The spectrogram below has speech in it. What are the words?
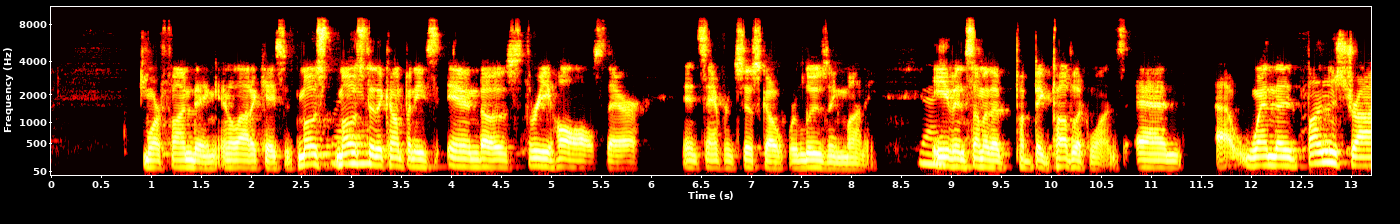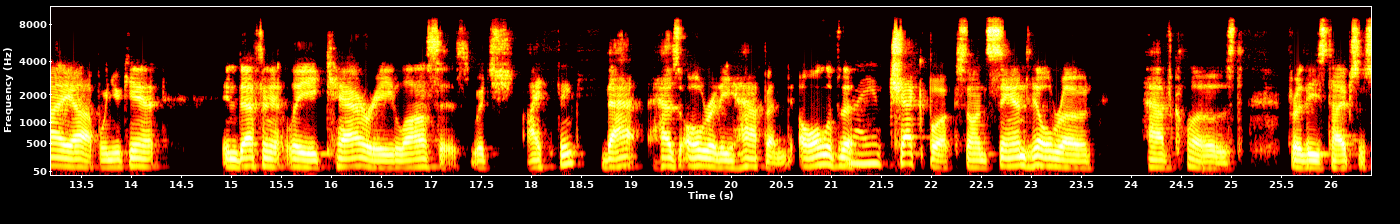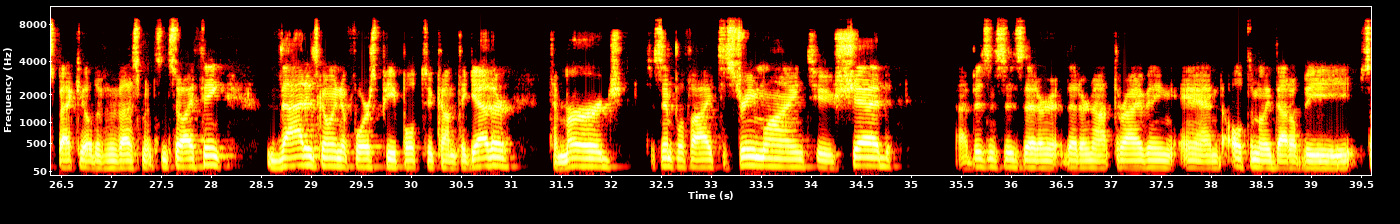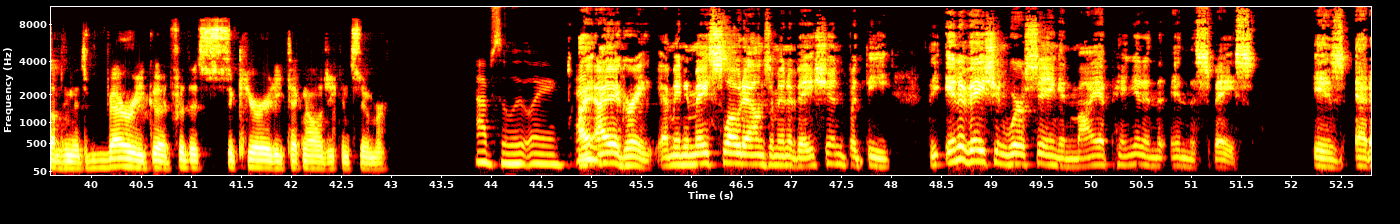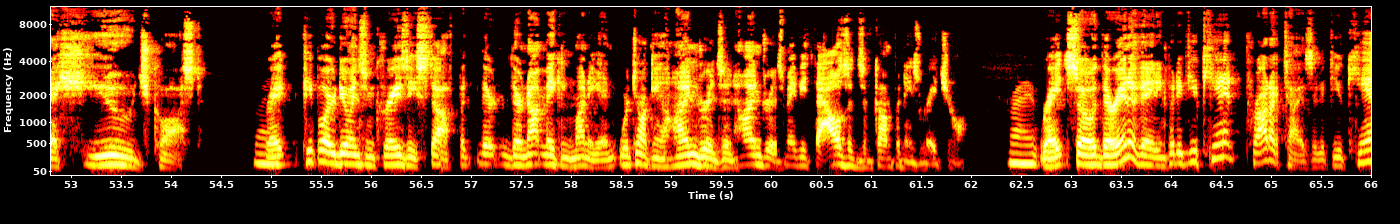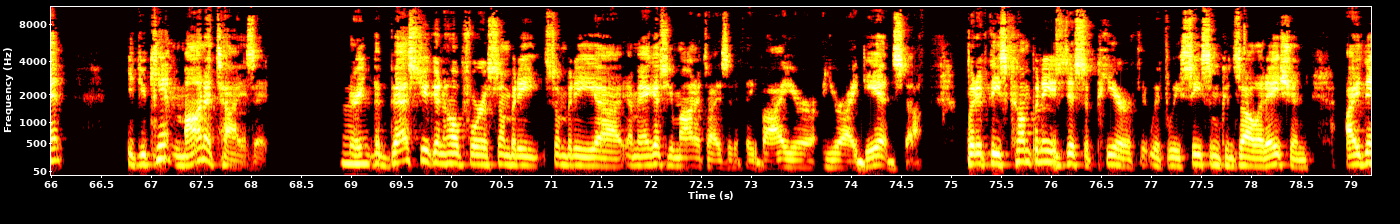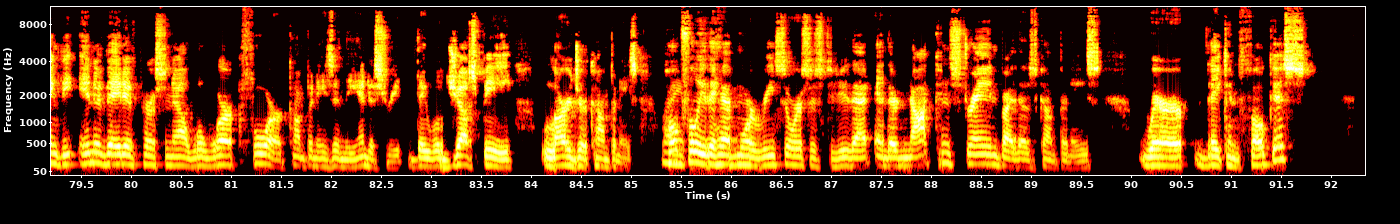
more funding in a lot of cases most right. most of the companies in those three halls there in san francisco were losing money right. even some of the p- big public ones. And uh, when the funds dry up, when you can't indefinitely carry losses, which I think that has already happened. All of the right. checkbooks on Sand Hill Road have closed for these types of speculative investments. And so I think that is going to force people to come together, to merge, to simplify, to streamline, to shed uh, businesses that are that are not thriving, and ultimately that'll be something that's very good for the security technology consumer. Absolutely, I, I, agree. I mean, it may slow down some innovation, but the the innovation we're seeing, in my opinion, in the in the space, is at a huge cost. Right. right. People are doing some crazy stuff, but they're they're not making money, and we're talking hundreds and hundreds, maybe thousands of companies, Rachel, Right. Right. So they're innovating, but if you can't productize it, if you can't if you can't monetize it, right. right the best you can hope for is somebody somebody uh, I mean I guess you monetize it if they buy your your idea and stuff. But if these companies disappear, if, if we see some consolidation, I think the innovative personnel will work for companies in the industry. They will just be larger companies. Right. Hopefully they have more resources to do that and they're not constrained by those companies where they can focus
